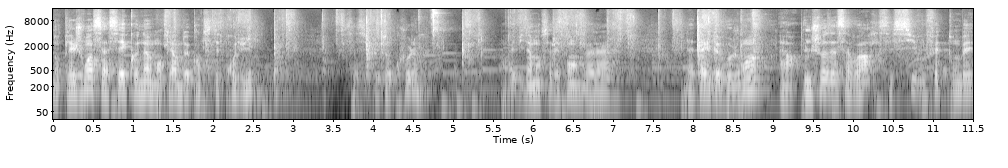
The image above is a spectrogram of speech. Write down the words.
Donc les joints c'est assez économe en termes de quantité de produit. Ça c'est plutôt cool évidemment, ça dépend de la, taille de vos joints. Alors, une chose à savoir, c'est si vous faites tomber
